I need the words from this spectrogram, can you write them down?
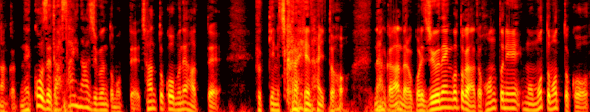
なんか猫背ダサいな、自分と思って、ちゃんとこう胸張って、腹筋に力入れないと、なんかなんだろう、これ10年後とかなと本当にもうもっともっとこ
